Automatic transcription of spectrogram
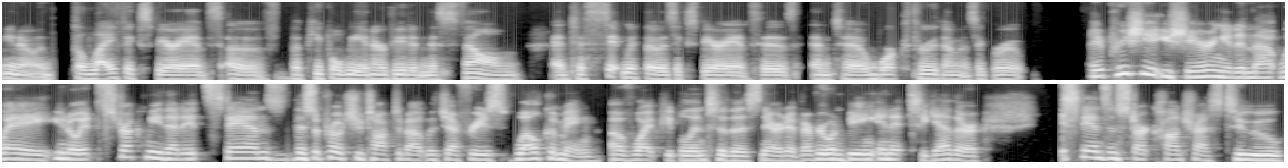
you know the life experience of the people we interviewed in this film and to sit with those experiences and to work through them as a group I appreciate you sharing it in that way. You know, it struck me that it stands this approach you talked about with Jeffrey's welcoming of white people into this narrative, everyone being in it together, it stands in stark contrast to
